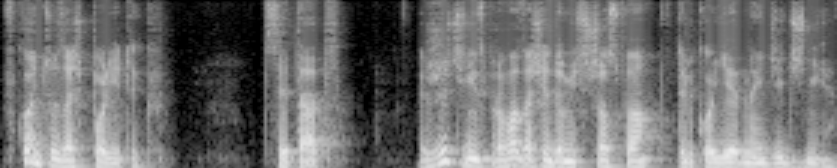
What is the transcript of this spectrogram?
w końcu zaś polityk. Cytat: Życie nie sprowadza się do mistrzostwa w tylko jednej dziedzinie.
